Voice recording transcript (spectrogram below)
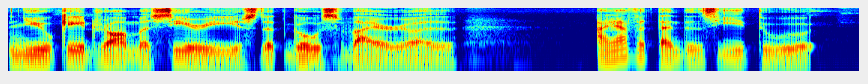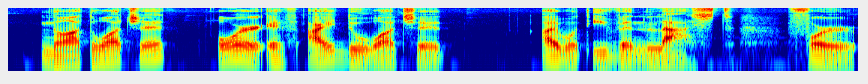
new K drama series that goes viral, I have a tendency to not watch it, or if I do watch it, I won't even last for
